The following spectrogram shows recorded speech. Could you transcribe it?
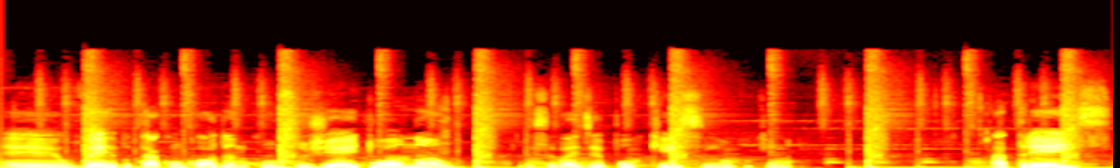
é, o verbo está concordando com o sujeito ou não. Aí você vai dizer por quê, sim ou por que não. A 3.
